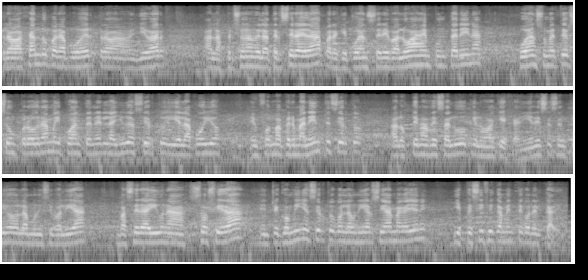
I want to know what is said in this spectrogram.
trabajando para poder llevar a las personas de la tercera edad para que puedan ser evaluadas en Punta Arena, puedan someterse a un programa y puedan tener la ayuda, ¿cierto? Y el apoyo en forma permanente, ¿cierto? A los temas de salud que los aquejan. Y en ese sentido la municipalidad va a ser ahí una sociedad, entre comillas, ¿cierto? Con la Universidad de Magallanes y específicamente con el CADI.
